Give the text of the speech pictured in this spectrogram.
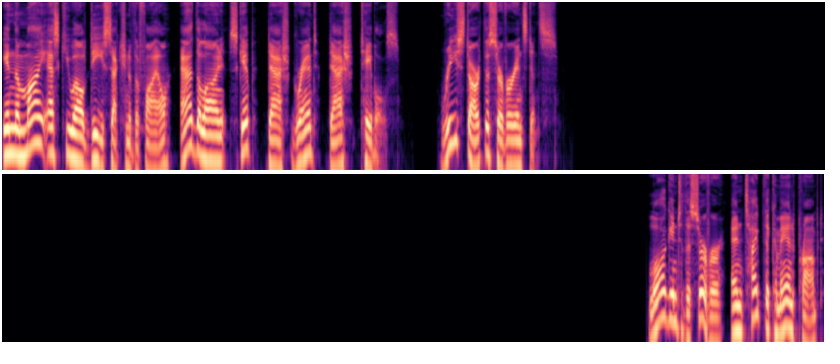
In the MySQLD section of the file, add the line skip-grant-dash-tables Restart the server instance. Log into the server and type the command prompt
